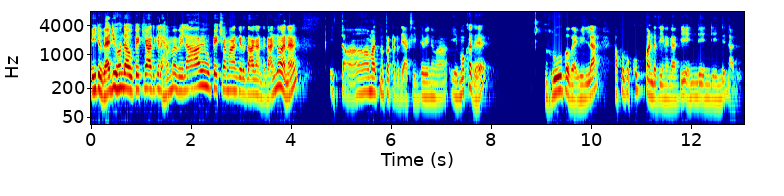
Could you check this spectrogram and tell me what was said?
ඊට වැඩි හොඳ උපේක්ෂාවට කියලා හැම වෙලාවෙම උපේක්ෂා මාර්ගයට දාගන්න ගන්නවනම් ඉතාමත්ම ප්‍රකට දෙයක් සිද්ධ වෙනවා. ඒ මොකද රූප වෙවිලා අපව කුප්පණ්ඩ තියෙන ගතිය එන්නේ එන්නේ එන්නේ අඩු වෙනවා.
